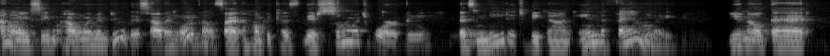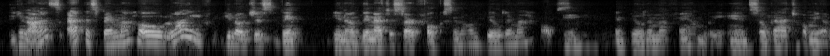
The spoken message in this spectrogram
I don't even see how women do this, how they work Mhm. outside the home because there's so much work Mhm. that's needed to be done in the family. You know that you know I I could spend my whole life, you know, just then you know then I just started focusing on building my house. Mhm. and building my family. And so God taught me a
